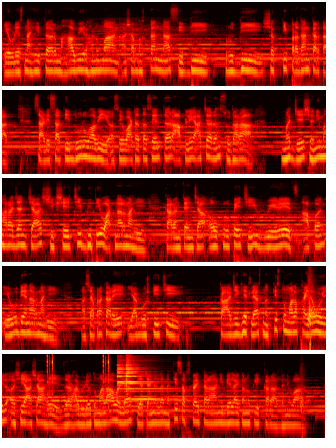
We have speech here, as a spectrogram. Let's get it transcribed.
एवढेच नाही तर महावीर हनुमान अशा भक्तांना सिद्धी वृद्धी शक्ती प्रदान करतात. साडेसाती दूर व्हावी असे वाटत असेल तर आपले आचरण सुधारा. म्हणजे शनी महाराजांच्या शिक्षेची भीती वाटणार नाही कारण त्यांच्या अवकृपेची वेळेच आपण येऊ देणार नाही. अशा प्रकारे या गोष्टीची काळजी घेतल्यास नक्कीच तुम्हाला फायदा होईल अशी आशा आहे. जर हा व्हिडिओ तुम्हाला आवडल्यास या चॅनलला नक्कीच सबस्क्राईब करा आणि बेल आयकॉनवर क्लिक करा. धन्यवाद.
